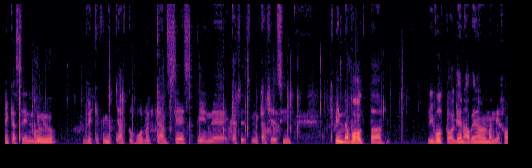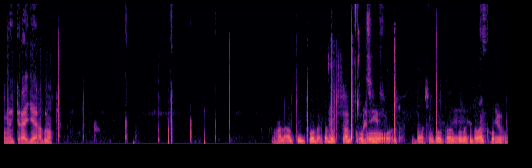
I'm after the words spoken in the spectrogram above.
tänka sig när man jo, jo dricker för mycket alkohol, man kan se sin, eh, kanske, man kanske sin kvinna våldtar, blir våldtagen av en annan människa om man inte reagerar på något. Han är alltid påverkad av alkohol. Den som våldtar är påverkad av alkohol. Jo.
